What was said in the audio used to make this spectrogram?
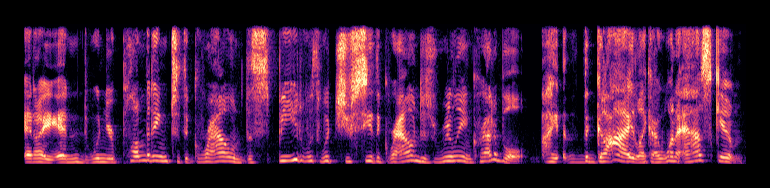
And I, and when you're plummeting to the ground, the speed with which you see the ground is really incredible. I, the guy, like, I want to ask him,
